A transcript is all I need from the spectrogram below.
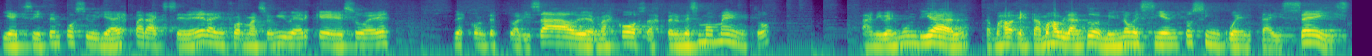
y existen posibilidades para acceder a información y ver que eso es descontextualizado y demás cosas, pero en ese momento a nivel mundial, estamos, estamos hablando de 1956.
